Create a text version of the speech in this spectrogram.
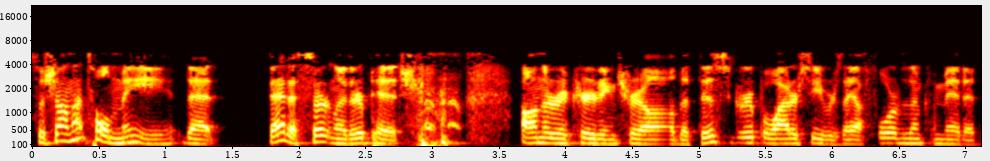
So Sean, that told me that that is certainly their pitch on the recruiting trail. That this group of wide receivers, they have four of them committed.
